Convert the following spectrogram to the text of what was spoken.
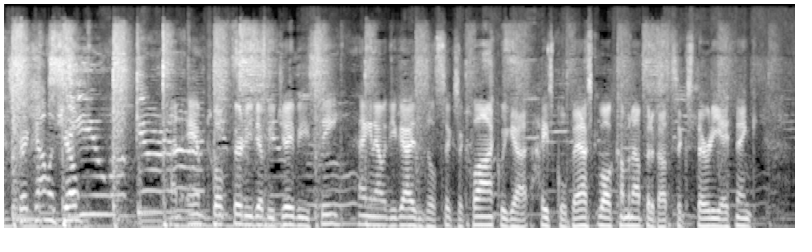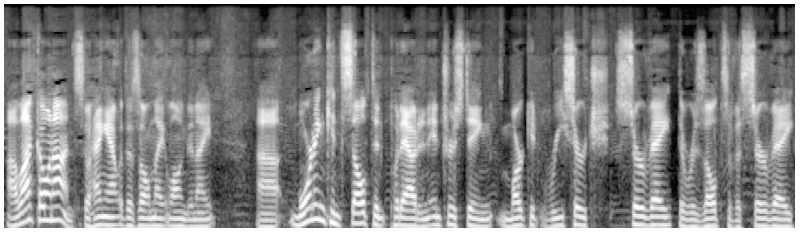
It's Craig Collins Show on AM 1230 WJBC. Hanging out with you guys until 6 o'clock. We got high school basketball coming up at about 6.30, I think. A lot going on, so hang out with us all night long tonight. Uh, Morning Consultant put out an interesting market research survey, the results of a survey.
